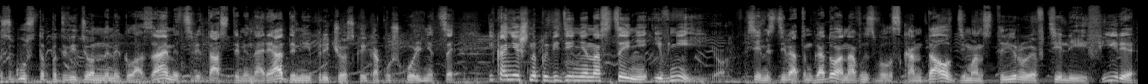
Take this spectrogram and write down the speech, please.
с густо подведенными глазами, цветастыми нарядами и прической, как у школьницы, и, конечно, поведение на сцене и вне ее. В 1979 году она вызвала скандал, демонстрируя демонстрируя в телеэфире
